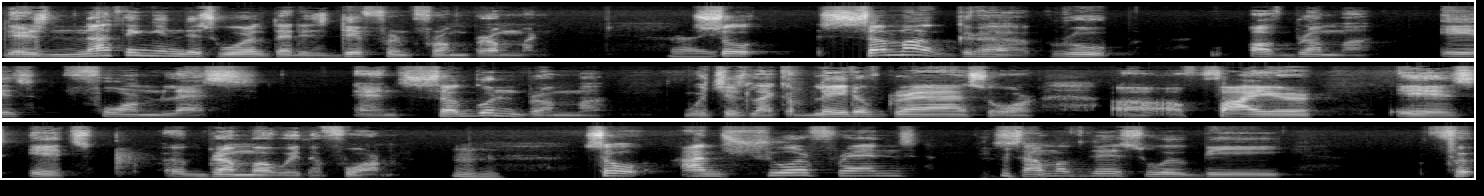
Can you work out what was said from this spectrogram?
There's nothing in this world that is different from Brahman. Right. So Samagra Roop of Brahma is formless. And Sagun Brahma, which is like a blade of grass or uh, a fire, is it's Brahma with a form. Mm-hmm. So I'm sure, friends, some of this will be f-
